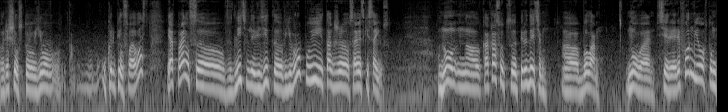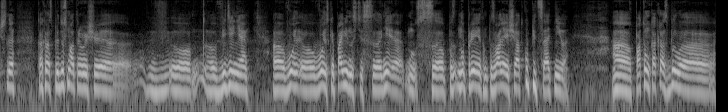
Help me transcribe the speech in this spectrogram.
решил, что его там, укрепил свою власть и отправился в длительный визит в Европу и также в Советский Союз. Но как раз вот перед этим а, была новая серия реформ его, в том числе как раз предусматривающая введение Э, э, воинской повинности, с, не, ну, с, но при этом позволяющей откупиться от нее. А потом как раз было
